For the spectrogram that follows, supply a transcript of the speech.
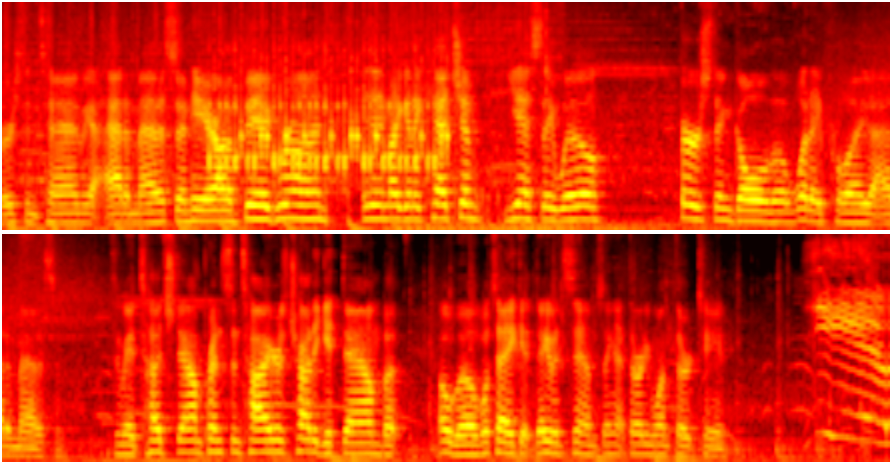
First and 10. We got Adam Madison here on a big run. Is anybody going to catch him? Yes, they will. First and goal, though. What a play Adam Madison. It's going to be a touchdown. Princeton Tigers try to get down, but oh well. We'll take it. David Sims, they got 31-13. Yeah,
